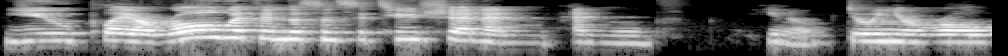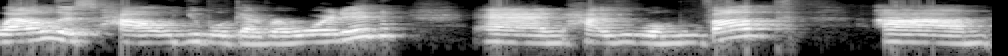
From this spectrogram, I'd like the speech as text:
you play a role within this institution and, and, you know, doing your role well is how you will get rewarded and how you will move up. Um,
